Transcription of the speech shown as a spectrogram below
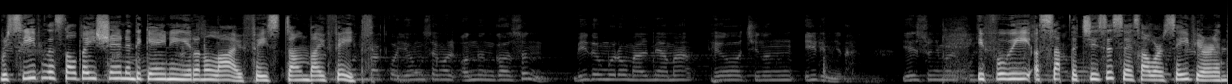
receiving the salvation and gaining eternal life is done by faith. If we accept Jesus as our Savior and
